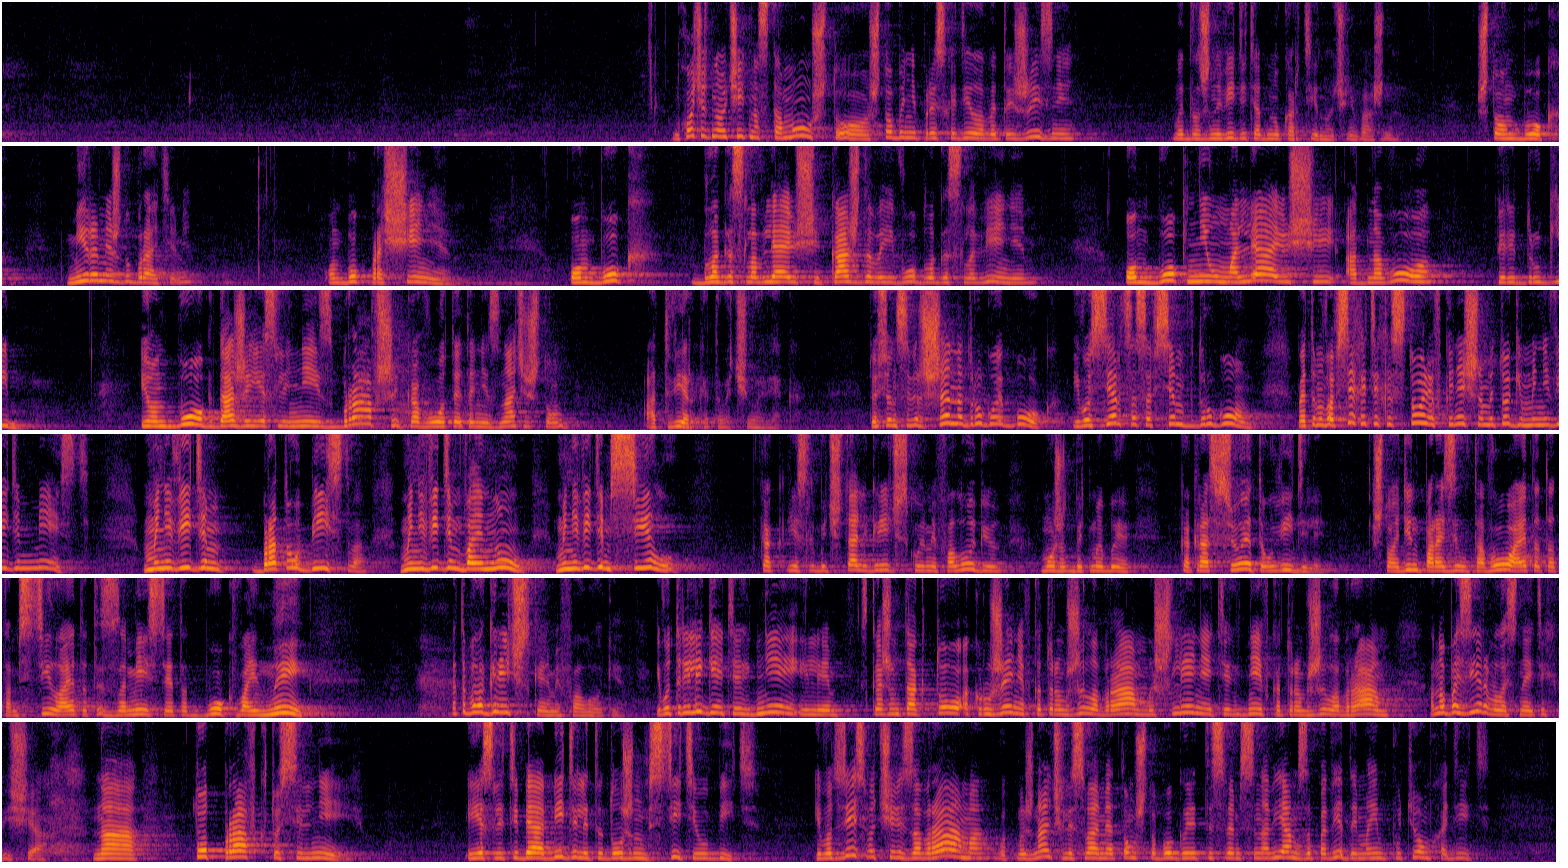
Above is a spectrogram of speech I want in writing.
Он хочет научить нас тому, что, что бы ни происходило в этой жизни, мы должны видеть одну картину очень важную, что Он Бог мира между братьями – он Бог прощения. Он Бог, благословляющий каждого Его благословением. Он Бог, не умоляющий одного перед другим. И Он Бог, даже если не избравший кого-то, это не значит, что Он отверг этого человека. То есть Он совершенно другой Бог. Его сердце совсем в другом. Поэтому во всех этих историях в конечном итоге мы не видим месть. Мы не видим братоубийства, мы не видим войну, мы не видим силу. Как если бы читали греческую мифологию, может быть, мы бы как раз все это увидели, что один поразил того, а этот отомстил, а этот из-за мести, этот бог войны. Это была греческая мифология. И вот религия этих дней, или, скажем так, то окружение, в котором жил Авраам, мышление тех дней, в котором жил Авраам – оно базировалось на этих вещах, на тот прав, кто сильнее. И если тебя обидели, ты должен мстить и убить. И вот здесь вот через Авраама, вот мы же начали с вами о том, что Бог говорит, ты своим сыновьям заповедай моим путем ходить.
